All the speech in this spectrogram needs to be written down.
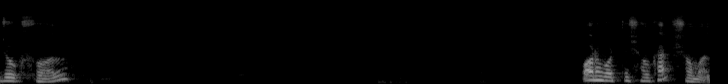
যোগফল পরবর্তী সংখ্যার সমান।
